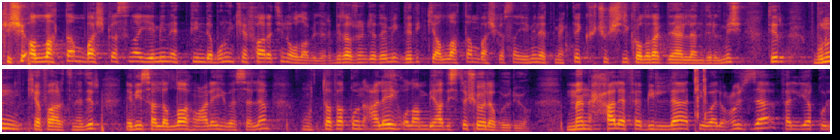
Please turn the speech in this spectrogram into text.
kişi Allah'tan başkasına yemin ettiğinde bunun kefareti ne olabilir? Biraz önce dedik, dedik ki Allah'tan başkasına yemin etmekte küçük şirk olarak değerlendirilmiştir. Bunun kefareti nedir? Nebi sallallahu aleyhi ve sellem muttefakun aleyh olan bir hadiste şöyle buyuruyor. Men halefe billati vel uzza felyekul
